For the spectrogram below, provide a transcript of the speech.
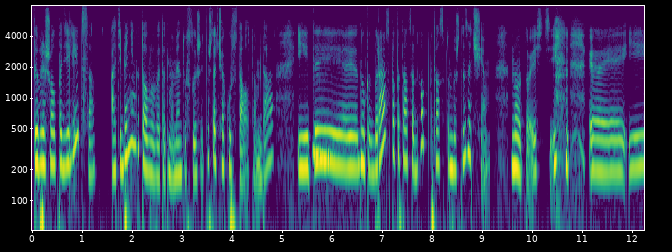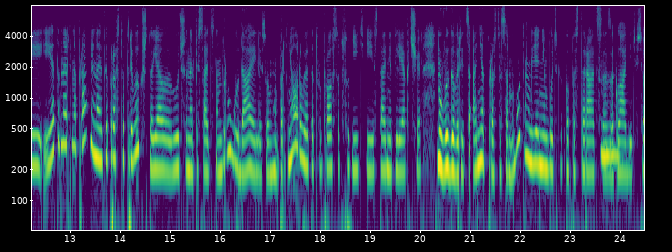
ты пришел поделиться, а тебя не готовы в этот момент услышать, потому что человек устал там, да, и ты, mm-hmm. ну, как бы раз попытался, два попытался, потом думаешь, ты зачем? Ну, то есть, э, и, и это, наверное, правильно, и ты просто привык, что я лучше написать там другу, да, или своему партнеру этот вопрос обсудить, и станет легче, ну, выговориться, а нет, просто самому там где-нибудь как бы постараться mm-hmm. загладить все,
